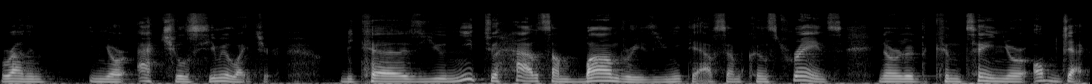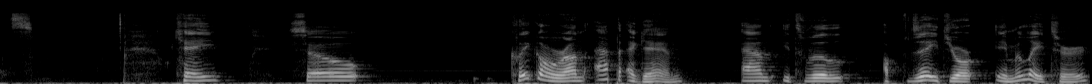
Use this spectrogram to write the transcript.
run in, in your actual simulator because you need to have some boundaries you need to have some constraints in order to contain your objects. Okay so click on run app again and it will update your emulator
